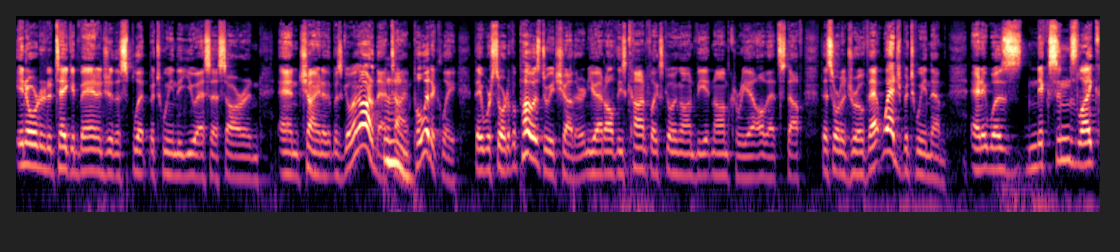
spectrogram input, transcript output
in order to take advantage of the split between the USSR and and China that was going on at that Mm-hmm. time. Politically, they were sort of opposed to each other, and you had all these conflicts going on, Vietnam, Korea, all that stuff that sort of drove that wedge between them. And it was Nixon's like.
